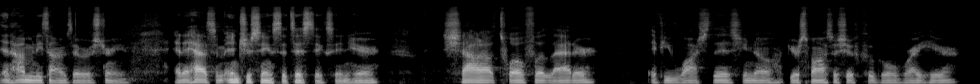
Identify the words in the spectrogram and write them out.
and how many times they were streamed. And it has some interesting statistics in here. Shout out 12 Foot Ladder if you watch this, you know, your sponsorship could go right here.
